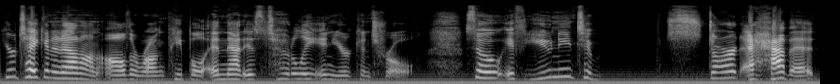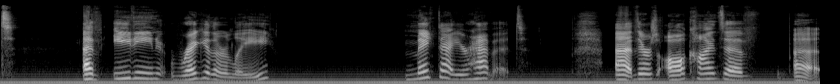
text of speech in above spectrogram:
you're taking it out on all the wrong people, and that is totally in your control. So if you need to start a habit of eating regularly, make that your habit. Uh, there's all kinds of uh,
